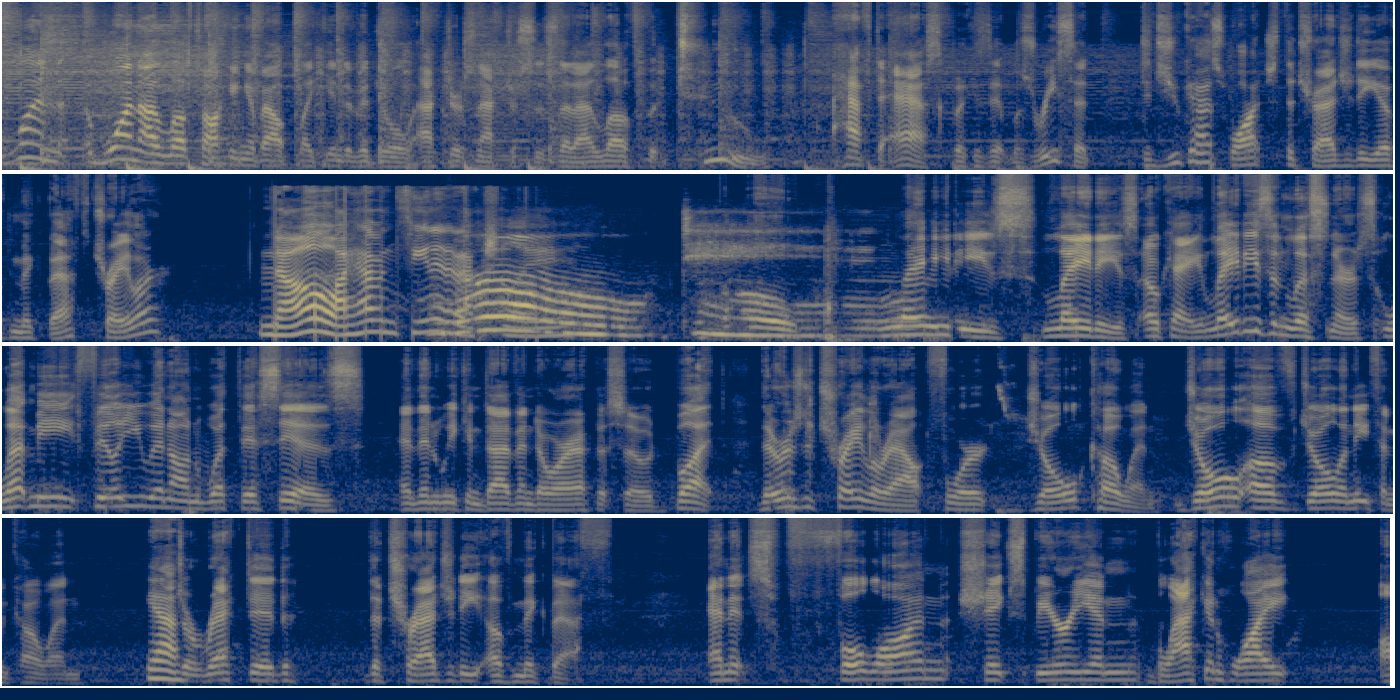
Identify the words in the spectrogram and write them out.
one one I love talking about like individual actors and actresses that I love, but two I have to ask because it was recent. Did you guys watch the tragedy of Macbeth trailer? No, I haven't seen it actually. Oh, dang. Oh, ladies, ladies. Okay, ladies and listeners, let me fill you in on what this is, and then we can dive into our episode. But there is a trailer out for Joel Coen, Joel of Joel and Ethan Coen, Yeah. directed the tragedy of Macbeth, and it's full on Shakespearean black and white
